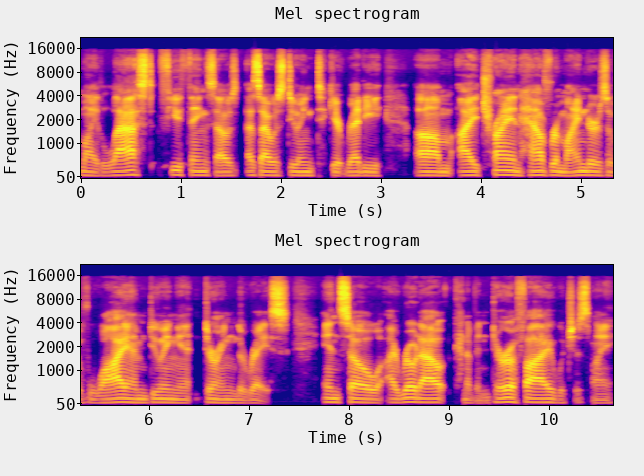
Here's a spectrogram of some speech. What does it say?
my last few things I was as I was doing to get ready, um, I try and have reminders of why I'm doing it during the race. And so I wrote out kind of Endurify, which is my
